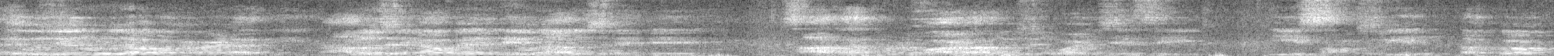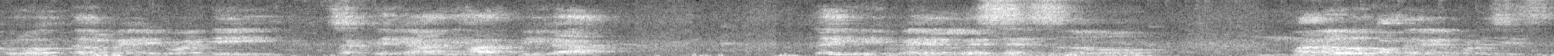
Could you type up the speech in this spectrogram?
దైవజనుడుగా ఒకవేళ అది ఆలోచన కాబోయే దేవుని ఆలోచన అయితే సాధారణ వాడు ఆలోచన వాడు చేసి ఈ సంవత్సరం ఇంత బృహత్తరమైనటువంటి చక్కని ఆధ్యాత్మిక దైవికమైన లెసన్స్ను మనలో కొందరు ఏర్పాటు చేసింది.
